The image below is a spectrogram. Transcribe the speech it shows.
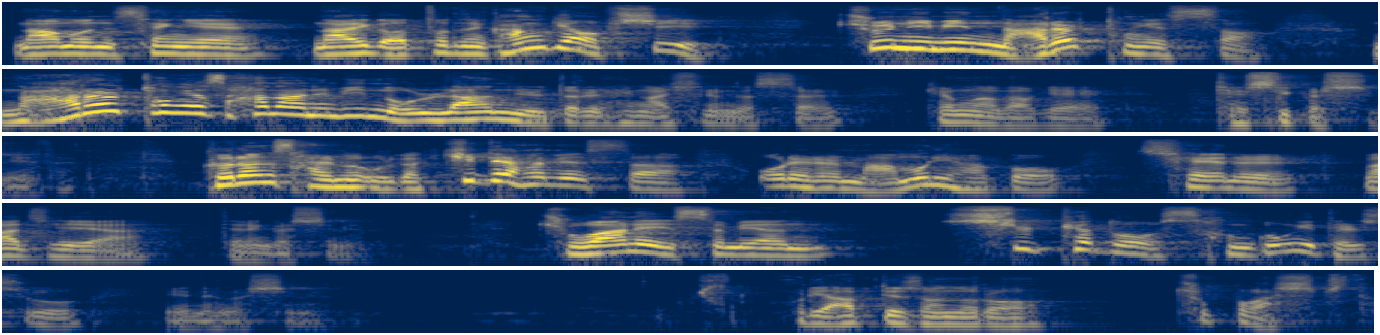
남은 생에 나이가 어떻든 관계없이 주님이 나를 통해서 나를 통해서 하나님이 놀라운 일들을 행하시는 것을 경험하게 되실 것입니다. 그런 삶을 우리가 기대하면서 올해를 마무리하고 새해를 맞이해야 되는 것입니다. 주 안에 있으면 실패도 성공이 될 수 있는 것입니다. 우리 앞뒤전으로 축복하십시다.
